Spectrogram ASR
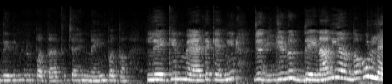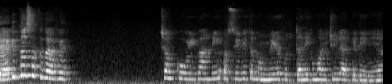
ਦੀਦੀ ਮੈਨੂੰ ਪਤਾ ਹੈ ਤੇ ਚਾਹੇ ਨਹੀਂ ਪਤਾ। ਲੇਕਿਨ ਮੈਂ ਤੇ ਕਹਿੰਨੀ ਜਿਹਨੂੰ ਦੇਣਾ ਨਹੀਂ ਆਉਂਦਾ ਉਹ ਲੈ ਕਿੱਦਾਂ ਸਕਦਾ ਫਿਰ? ਚਲ ਕੋਈ ਗੱਲ ਨਹੀਂ ਅਸੀਂ ਵੀ ਤਾਂ ਮੰਮੀ ਦੇ ਪੁੱਤਾਂ ਦੀ ਕਮਾਈ ਚੋਂ ਹੀ ਲੈ ਕੇ ਦੇਣੇ ਆ।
